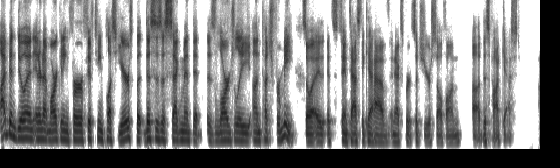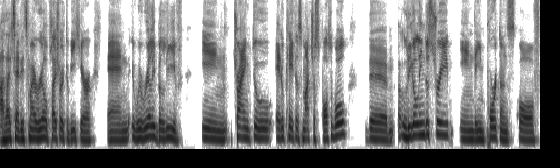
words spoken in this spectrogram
I've been doing internet marketing for 15 plus years, but this is a segment that is largely untouched for me. So it's fantastic to have an expert such as yourself on uh, this podcast. As I said, it's my real pleasure to be here. And we really believe in trying to educate as much as possible the legal industry in the importance of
